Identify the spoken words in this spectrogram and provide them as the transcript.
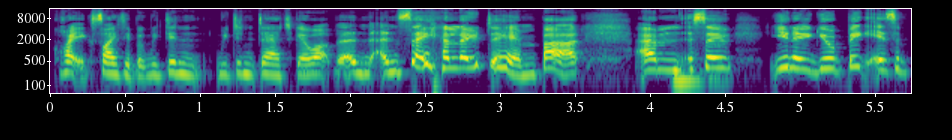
quite excited, but we didn't we didn't dare to go up and, and say hello to him. But um, so you know, you're big. It's a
